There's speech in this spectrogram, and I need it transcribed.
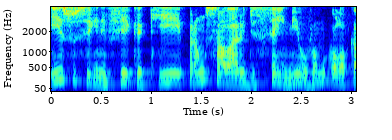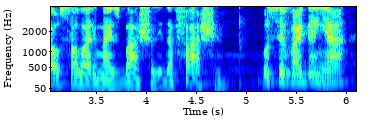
Isso significa que para um salário de 100 mil, vamos colocar o salário mais baixo ali da faixa, você vai ganhar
